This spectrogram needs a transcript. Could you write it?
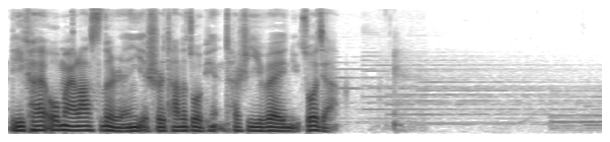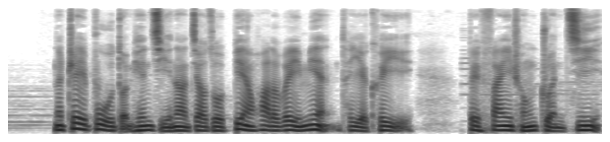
离开欧麦拉斯的人》，也是他的作品。她是一位女作家。那这部短篇集呢，叫做《变化的位面》，它也可以被翻译成“转机”，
